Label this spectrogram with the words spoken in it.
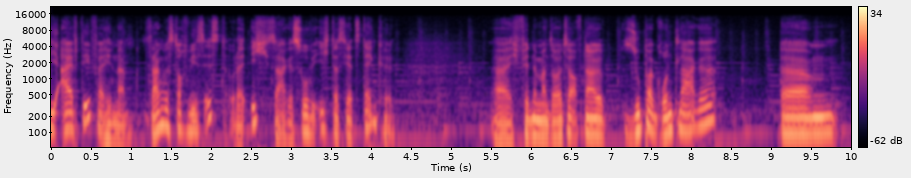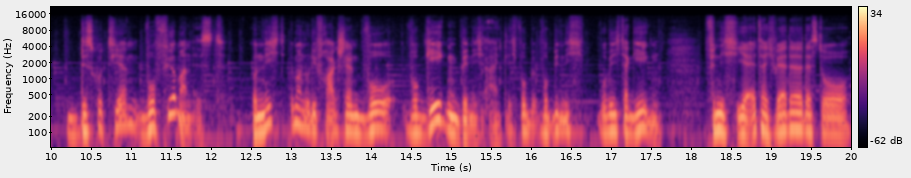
die AfD verhindern? Sagen wir es doch, wie es ist. Oder ich sage es so, wie ich das jetzt denke. Äh, ich finde, man sollte auf einer super Grundlage ähm, diskutieren, wofür man ist. Und nicht immer nur die Frage stellen, wo, wogegen bin ich eigentlich? Wo, wo, bin ich, wo bin ich dagegen? Finde ich, je älter ich werde, desto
